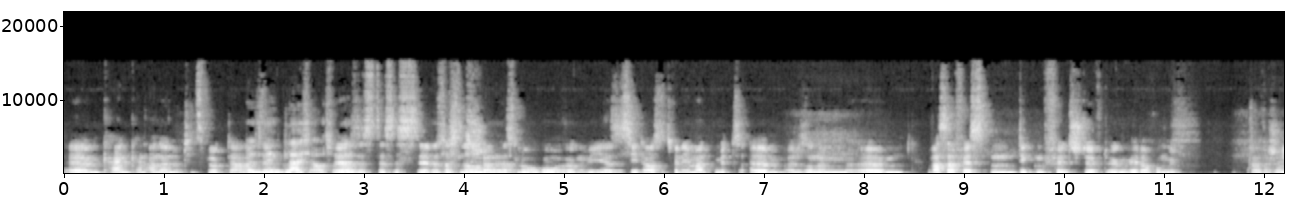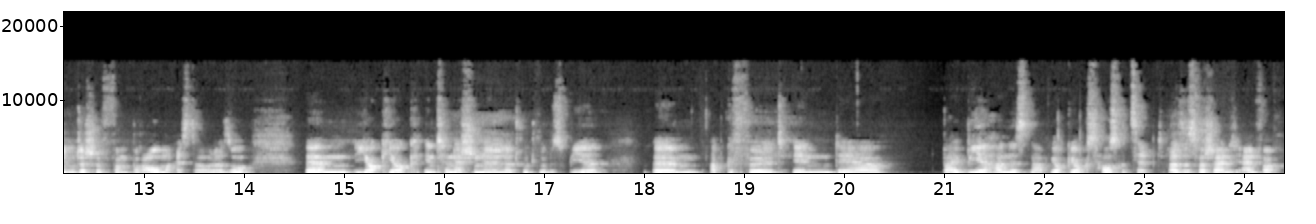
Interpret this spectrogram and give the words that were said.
ähm, keinen kein anderen Notizblock da hat. Wir sehen gleich aus, oder? Ja, das ist, das ist, ja, das, das ist Logo, schon ja. das Logo irgendwie. Also es sieht aus, als wenn jemand mit ähm, so einem ähm, wasserfesten, dicken Filzstift irgendwie da rumgekommen wahrscheinlich Unterschrift vom Braumeister oder so. Ähm, Jok Jok International, naturtrübes Bier, ähm, abgefüllt in der bei Bier Hannes nach Jok Joks Hausrezept. Also ist wahrscheinlich einfach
